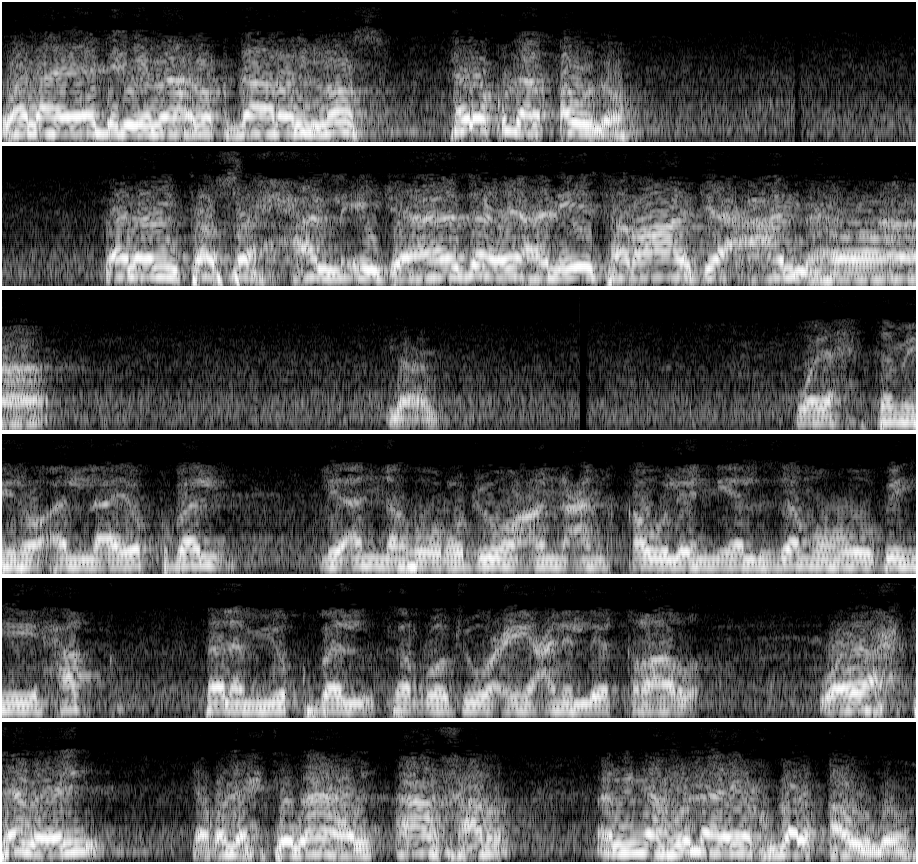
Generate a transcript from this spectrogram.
ولا يدري ما مقدار النصف فيقبل قوله. فلم تصح الإجازة يعني تراجع عنها. نعم. ويحتمل ألا يقبل لأنه رجوعا عن قول يلزمه به حق فلم يقبل كالرجوع عن الإقرار. ويحتمل يقول احتمال آخر أنه لا يقبل قوله.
